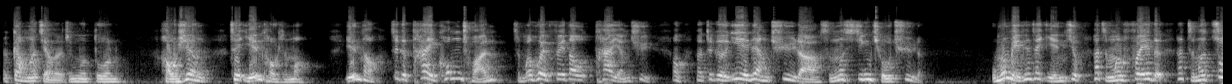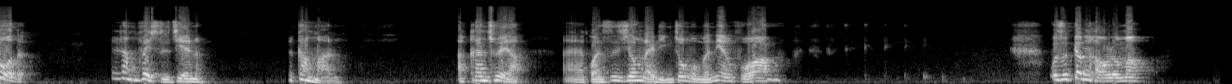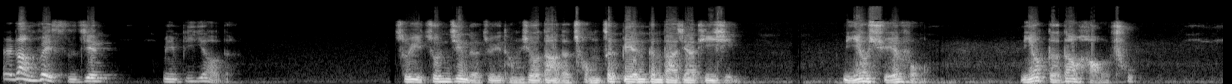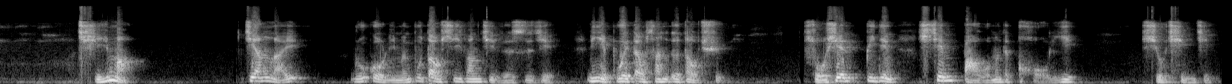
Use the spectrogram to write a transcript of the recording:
那干嘛讲了这么多呢？好像在研讨什么？研讨这个太空船怎么会飞到太阳去？哦，那这个月亮去了，什么星球去了？我们每天在研究它怎么飞的，它怎么做的，浪费时间呢？那干嘛呢？啊，干脆啊！哎，管师兄来领众我们念佛啊，不是更好了吗？浪费时间，没必要的。所以，尊敬的诸位同修大德，从这边跟大家提醒：你要学佛，你要得到好处，起码将来如果你们不到西方极乐世界，你也不会到三恶道去。首先，必定先把我们的口业。修清净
